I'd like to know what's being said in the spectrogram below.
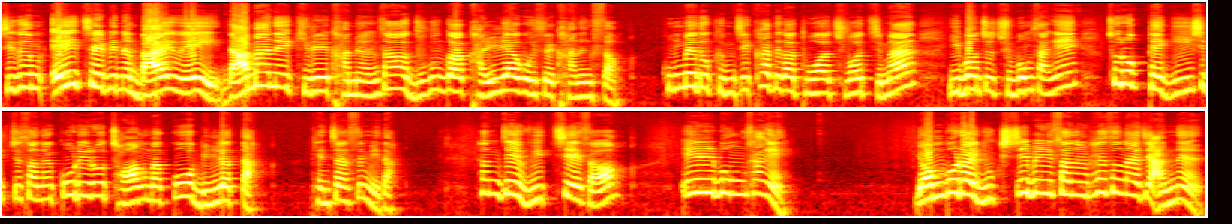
지금 HLB는 마이웨이 나만의 길을 가면서 누군가 관리하고 있을 가능성 공매도 금지 카드가 도와주었지만 이번 주 주봉상에 초록 120주선을 꼬리로 저항맞고 밀렸다. 괜찮습니다. 현재 위치에서 일봉상에 연보라 61선을 훼손하지 않는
